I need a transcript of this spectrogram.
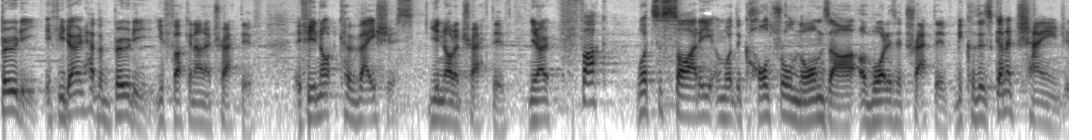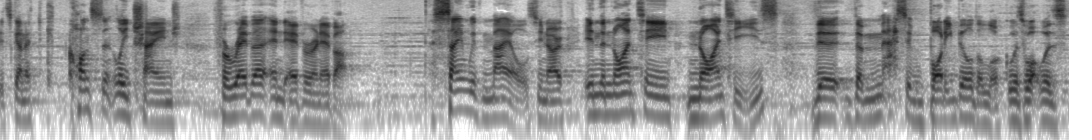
booty. If you don't have a booty, you're fucking unattractive. If you're not curvaceous, you're not attractive. You know, fuck what society and what the cultural norms are of what is attractive because it's going to change. It's going to constantly change forever and ever and ever. Same with males, you know, in the 1990s, the, the massive bodybuilder look was what was,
